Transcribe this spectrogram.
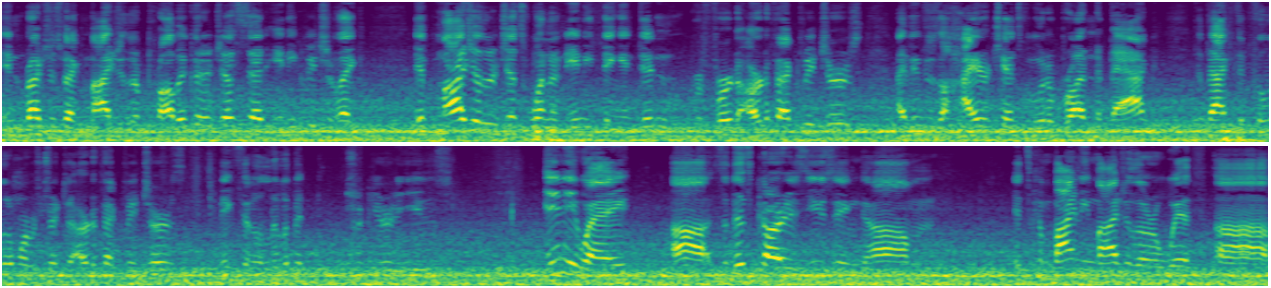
in retrospect, modular probably could have just said any creature. Like if modular just went on anything and didn't refer to artifact creatures, I think there's a higher chance we would have brought in it back. The fact that it's a little more restricted artifact creatures makes it a little bit trickier to use. Anyway, uh, so this card is using, um, it's combining modular with uh,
